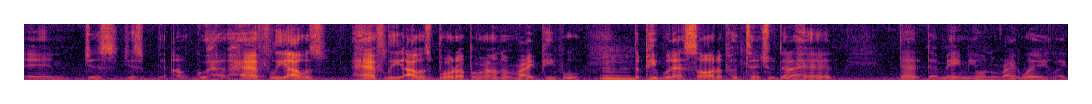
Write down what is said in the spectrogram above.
and just just I'm, go- halfly i was halfly i was brought up around the right people Mm-hmm. the people that saw the potential that I had that that made me on the right way. Like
